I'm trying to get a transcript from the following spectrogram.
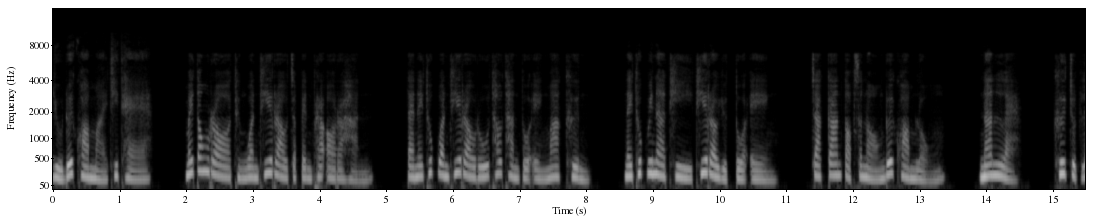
อยู่ด้วยความหมายที่แท้ ไม่ต้องรอถึงวันที่เราจะเป็นพระอรหันต์แต่ในทุกวันที่เรารู้เท่าทันตัวเองมากขึ้น ในทุกวินาทีที่เราหยุดตัวเอง จากการตอบสนองด้วยความหลง นั่นแหละ คือจุดเ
